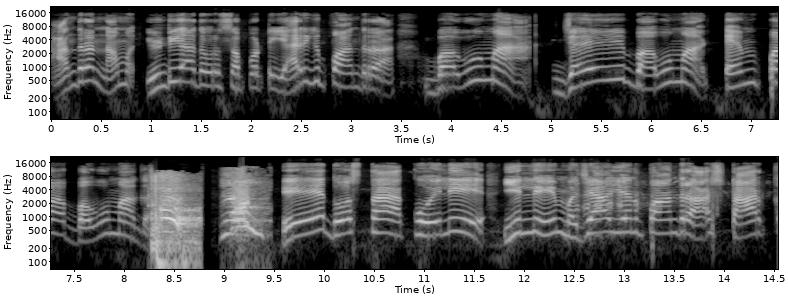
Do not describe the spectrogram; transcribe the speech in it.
ಅಂದ್ರ ನಮ್ಮ ಇಂಡಿಯಾದವ್ರ ಸಪೋರ್ಟ್ ಯಾರಿಗಪ್ಪ ಅಂದ್ರ ಬಹುಮ. ಜೈ ಬಹುಮ, ಟೆಂಪ ಬಹುಮಗ. ಏ ದೋಸ್ತ, ಕೊಹ್ಲಿ, ಇಲ್ಲಿ ಮಜಾ ಏನಪ್ಪ ಅಂದ್ರ ಸ್ಟಾರ್ಕ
